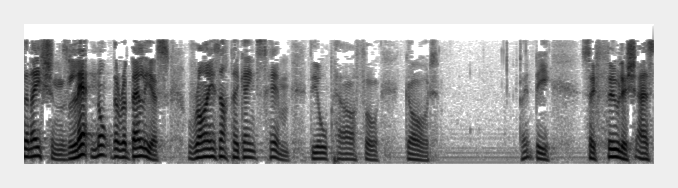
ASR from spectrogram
the nations. Let not the rebellious rise up against him, the all powerful God. Don't be so foolish as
